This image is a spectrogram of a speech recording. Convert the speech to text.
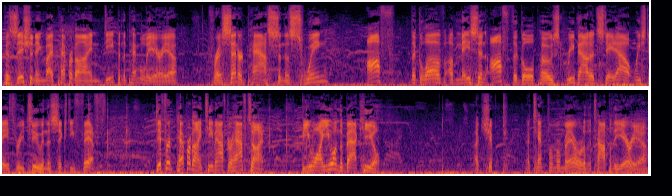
positioning by Pepperdine deep in the penalty area for a centered pass, and the swing off the glove of Mason, off the goalpost, rebounded, stayed out. We stay 3 2 in the 65th. Different Pepperdine team after halftime. BYU on the back heel. A chipped attempt from Romero to the top of the area.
